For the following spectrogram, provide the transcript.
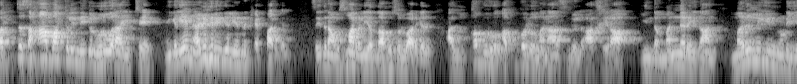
பத்து சகாபாக்களில் நீங்கள் ஒருவராயிற்றே. நீங்கள் ஏன் அழுகிறீர்கள் என்று கேட்பார்கள். செய்தனா உஸ்மான் அலி அல்லாஹு சொல்வார்கள் அல் கபுரு அவ்வளு மனாசிலுல் ஆஹிரா. இந்த மன்னரை தான் மறுமையினுடைய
